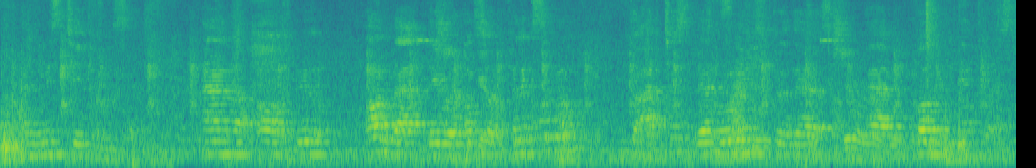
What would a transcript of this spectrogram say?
and mischief And uh, all, all that, they were also flexible to adjust their rulings to their um, public interest.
